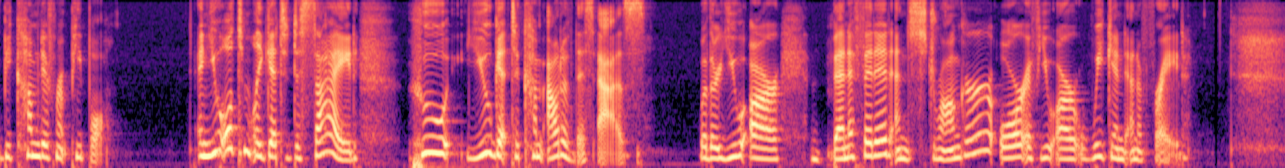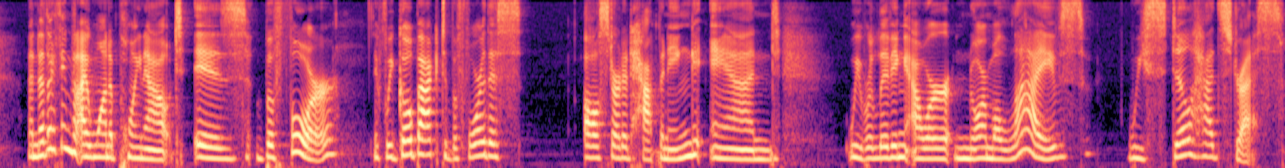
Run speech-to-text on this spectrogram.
become different people. And you ultimately get to decide who you get to come out of this as whether you are benefited and stronger or if you are weakened and afraid. Another thing that I want to point out is before, if we go back to before this all started happening and we were living our normal lives, we still had stress.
